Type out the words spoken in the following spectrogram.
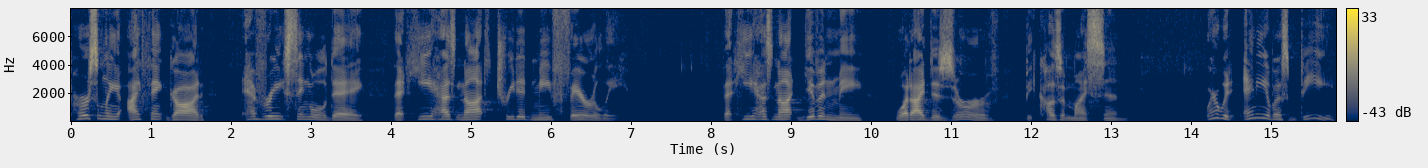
Personally, I thank God every single day that he has not treated me fairly, that he has not given me what I deserve because of my sin. Where would any of us be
